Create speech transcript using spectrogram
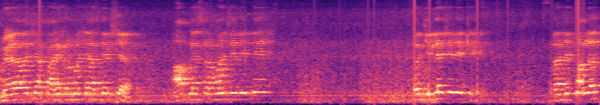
मेळाव्याच्या कार्यक्रमाचे अध्यक्ष आपल्या सर्वांचे नेते व जिल्ह्याचे नेते राज्यपालक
